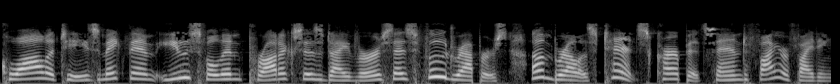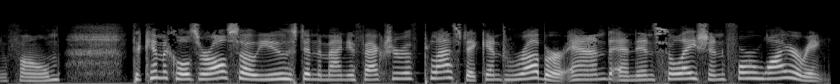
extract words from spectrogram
qualities make them useful in products as diverse as food wrappers, umbrellas, tents, carpets, and firefighting foam. The chemicals are also used in the manufacture of plastic and rubber and an insulation for wiring.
